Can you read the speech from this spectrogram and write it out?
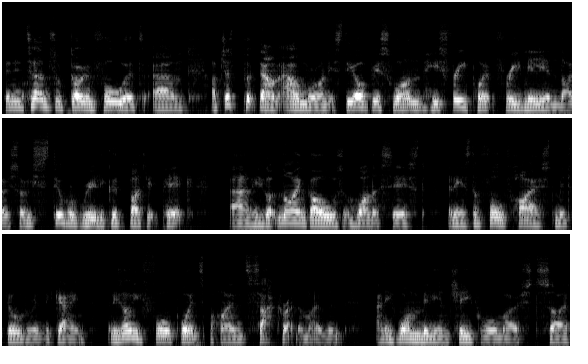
Then in terms of going forward, um, I've just put down Almiron. It's the obvious one. He's 3.3 million though, so he's still a really good budget pick. Um, he's got nine goals and one assist, and he's the fourth highest midfielder in the game. And he's only four points behind Saka at the moment, and he's one million cheaper almost. So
